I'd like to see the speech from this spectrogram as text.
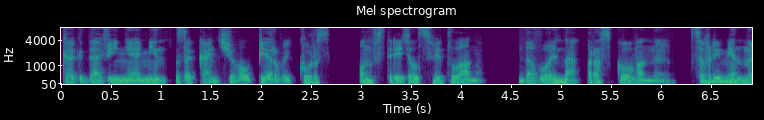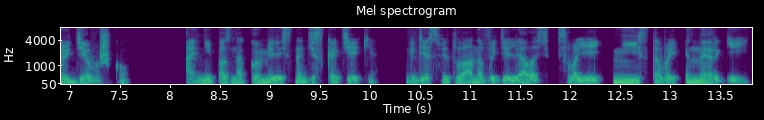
Когда Вениамин заканчивал первый курс, он встретил Светлану, довольно раскованную, современную девушку. Они познакомились на дискотеке, где Светлана выделялась своей неистовой энергией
